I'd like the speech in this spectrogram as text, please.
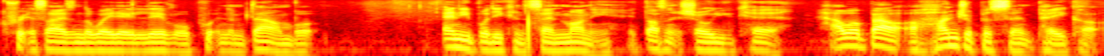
criticizing the way they live or putting them down, but anybody can send money. It doesn't show you care. How about a hundred percent pay cut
